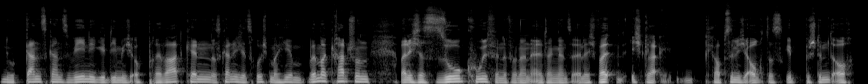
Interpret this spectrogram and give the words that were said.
nur ganz, ganz wenige, die mich auch privat kennen. Das kann ich jetzt ruhig mal hier, wenn man gerade schon, weil ich das so cool finde von deinen Eltern, ganz ehrlich. Weil ich glaube, nicht auch, das gibt bestimmt auch,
